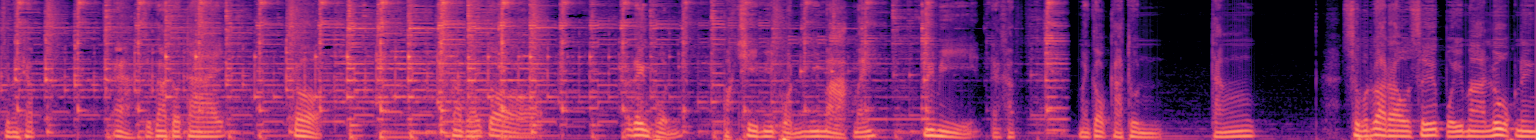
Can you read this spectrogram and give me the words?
ใช่ไหมครับ อะ15 ตัวท้าย ก็ตัวท้ายก็ เร่งผล ผักชีมีผลมีหมากไหม ไม่มีนะครับ มันก็ขาดทุนทั้ง สมมติว่าเราซื้อปุ๋ยมาลูกหนึ่ง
